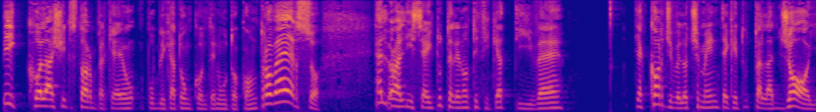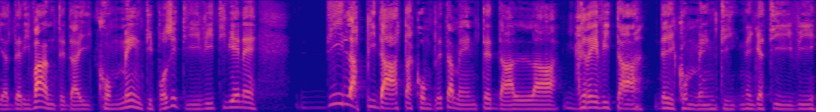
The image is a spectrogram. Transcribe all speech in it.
piccola shitstorm perché hai pubblicato un contenuto controverso. E allora lì se hai tutte le notifiche attive, ti accorgi velocemente che tutta la gioia derivante dai commenti positivi ti viene dilapidata completamente dalla grevità dei commenti negativi.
